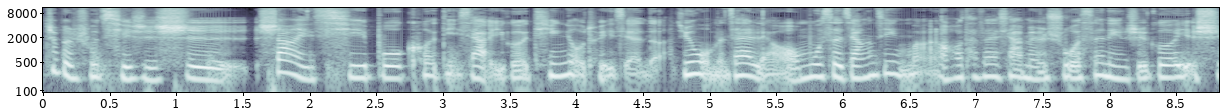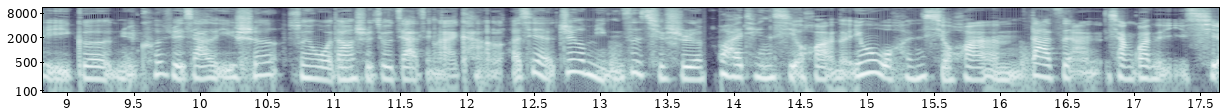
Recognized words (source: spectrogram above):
这本书其实是上一期播客底下一个听友推荐的，因为我们在聊暮色将近嘛，然后他在下面说《森林之歌》也是一个女科学家的一生，所以我当时就加进来看了。而且这个名字其实我还挺喜欢的，因为我很喜欢大自然相关的一切。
